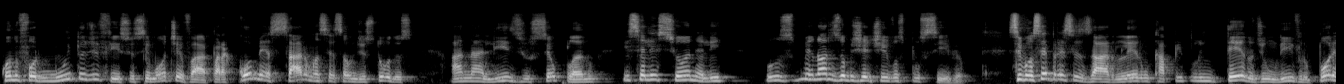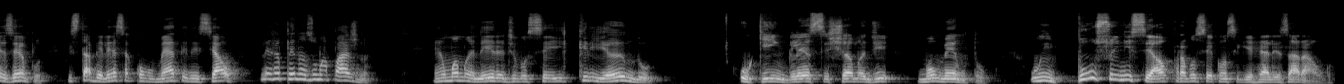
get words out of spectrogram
Quando for muito difícil se motivar para começar uma sessão de estudos, analise o seu plano e selecione ali os menores objetivos possível. Se você precisar ler um capítulo inteiro de um livro, por exemplo, estabeleça como meta inicial ler apenas uma página. É uma maneira de você ir criando o que em inglês se chama de momento, o impulso inicial para você conseguir realizar algo.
